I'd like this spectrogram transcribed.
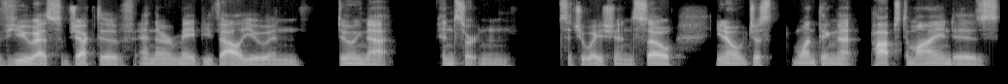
view as subjective, and there may be value in doing that in certain situations. So, you know, just one thing that pops to mind is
